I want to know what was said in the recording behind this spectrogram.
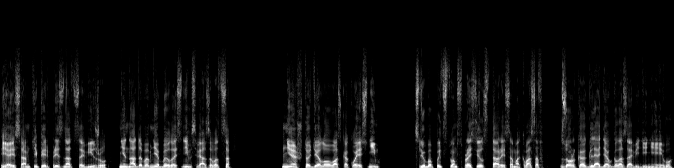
Я и сам теперь, признаться, вижу, не надо бы мне было с ним связываться». «Не, что дело у вас какое с ним?» С любопытством спросил старый Самоквасов, зорко глядя в глаза Веденееву.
